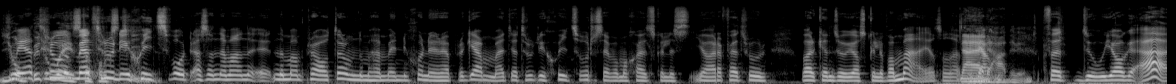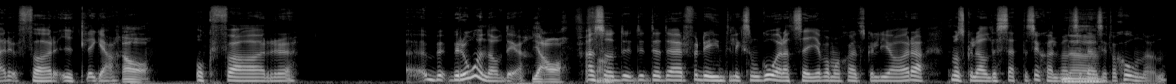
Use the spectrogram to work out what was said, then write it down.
vill, men jobbigt jag tror, att men jag tror det är skitsvårt, alltså när man, när man pratar om de här människorna i det här programmet, jag tror det är skitsvårt att säga vad man själv skulle göra, för jag tror varken du och jag skulle vara med i en sån här Nej det program. hade vi inte. För att du och jag är för ytliga Ja, och för eh, be- beroende av det. ja för Alltså fan. det, det, det är därför det inte liksom går att säga vad man själv skulle göra. För man skulle aldrig sätta sig själv ens i den situationen.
